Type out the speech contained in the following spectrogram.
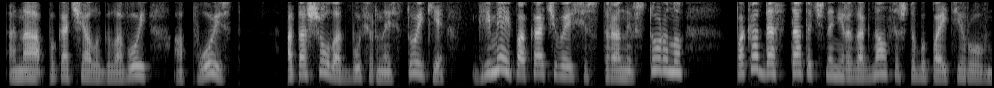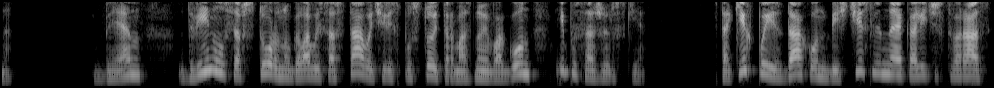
Она покачала головой, а поезд отошел от буферной стойки, гремя и покачиваясь из стороны в сторону, пока достаточно не разогнался, чтобы пойти ровно. Бен двинулся в сторону головы состава через пустой тормозной вагон и пассажирские. Таких поездах он бесчисленное количество раз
